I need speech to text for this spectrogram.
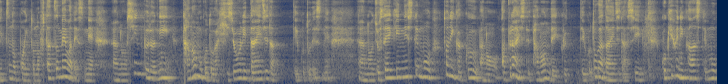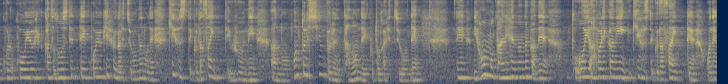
3つのポイントの2つ目はですねあのシンプルに頼むことが非常に大事だっていうことですね。あの助成金にしてもとにかくあのアプライして頼んでいくっていうことが大事だしご寄付に関してもこれこういう活動しててこういう寄付が必要なので寄付してくださいっていうふうにあの本当にシンプルに頼んでいくことが必要でで日本も大変な中で遠いアフリカに寄付してくださいってお願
